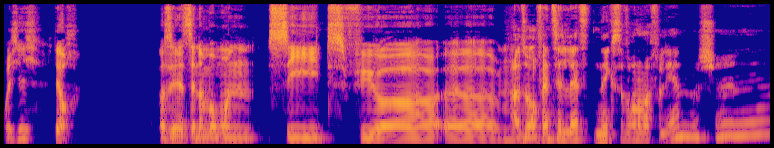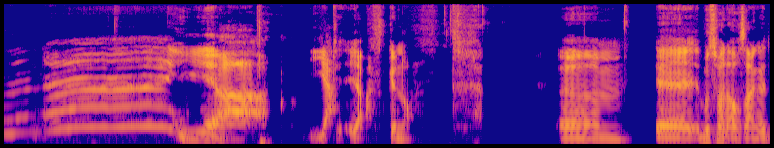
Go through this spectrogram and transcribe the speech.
richtig? Doch. Also jetzt der Number One Seed für. Ähm, also auch wenn sie letzte, nächste Woche nochmal verlieren? Ja. Ja. Ja, genau. Ähm, äh, muss man auch sagen, äh,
